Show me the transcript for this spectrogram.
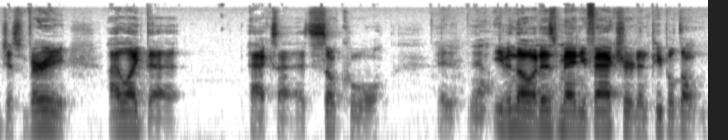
just very i like that accent it's so cool it, Yeah. even though it is manufactured and people don't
